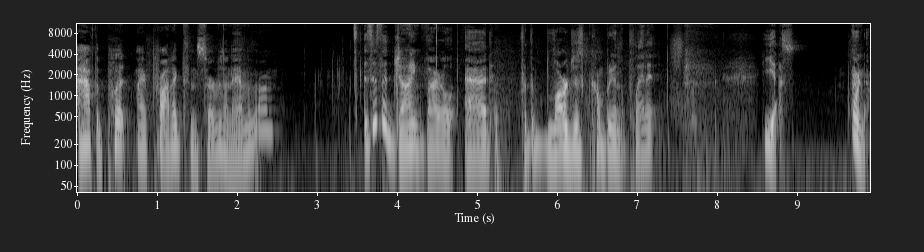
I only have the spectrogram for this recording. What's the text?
I have to put my products and service on Amazon? Is this a giant viral ad for the largest company on the planet? yes or no.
